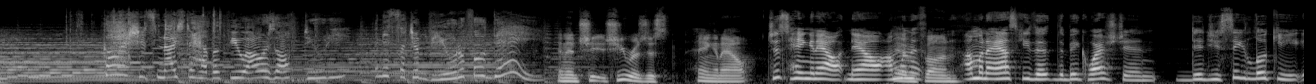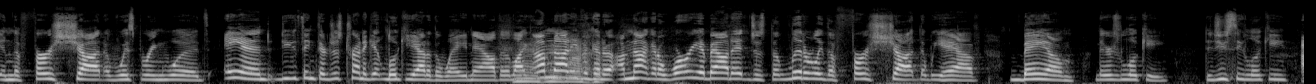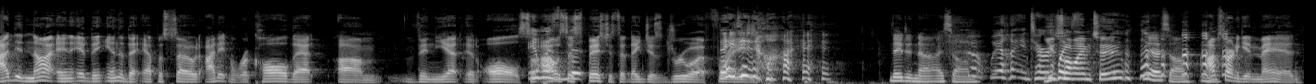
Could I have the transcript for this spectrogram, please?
Gosh, it's nice to have a few hours off duty, and it's such a beautiful day. And then she she was just hanging out. Just hanging out. Now I'm Having gonna fun. I'm gonna ask you the the big question. Did you see Lookie in the first shot of Whispering Woods? And do you think they're just trying to get Lookie out of the way now? They're like, I'm not even gonna I'm not gonna worry about it. Just the literally the first shot that we have, bam, there's Lookie. Did you see Lookie? I did not, and at the end of the episode, I didn't recall that um, vignette at all. So It I was was the- suspicious that they just drew a frame. They did not. They did not. I saw him. well, it turned You saw him too? Yeah, I saw him. I'm starting to get mad.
